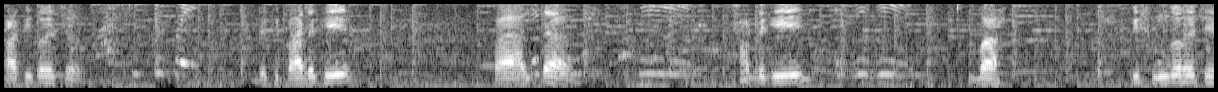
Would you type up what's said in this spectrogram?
আর কি করেছ? দেখি, পা দেখি। পা আলতা হাত দেখি। বাহ, কি সুন্দর হয়েছে।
